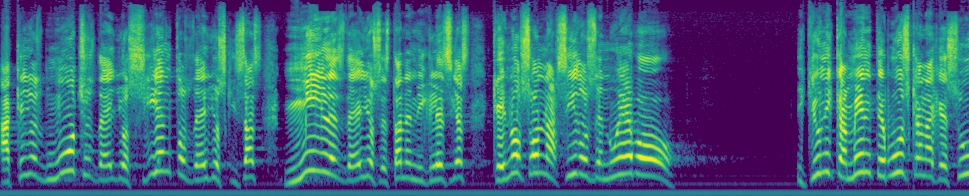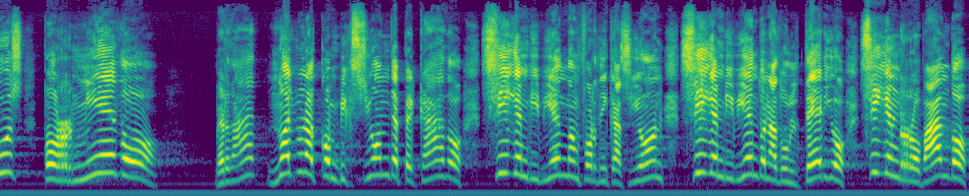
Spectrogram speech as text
aquellos muchos de ellos, cientos de ellos, quizás miles de ellos están en iglesias que no son nacidos de nuevo y que únicamente buscan a Jesús por miedo, ¿verdad? No hay una convicción de pecado. Siguen viviendo en fornicación, siguen viviendo en adulterio, siguen robando,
